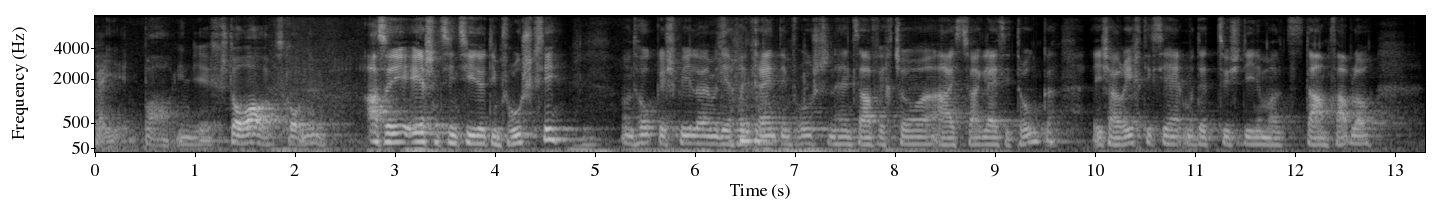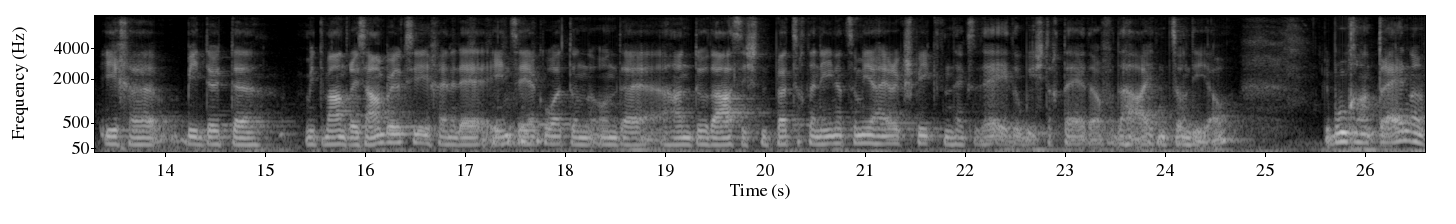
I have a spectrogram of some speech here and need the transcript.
hey, boah, ich stehe an, es geht nicht mehr. Also erstens sind sie dort im Frust gewesen. Und Hockeyspieler, wenn man die kennt, im Frust, dann haben sie vielleicht schon ein, zwei Gläser getrunken. Ist auch richtig, sie hat mir dort zwischendrin mal den Dampf abgelassen. Ich äh, bin dort äh, mit dem André Samböll gewesen. ich kenne ihn sehr gut und, und äh, durch das ist dann plötzlich dann einer zu mir hergespickt und hat gesagt, hey, du bist doch der da von der Heide und so und ich, ja. Wir brauchen einen Trainer.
